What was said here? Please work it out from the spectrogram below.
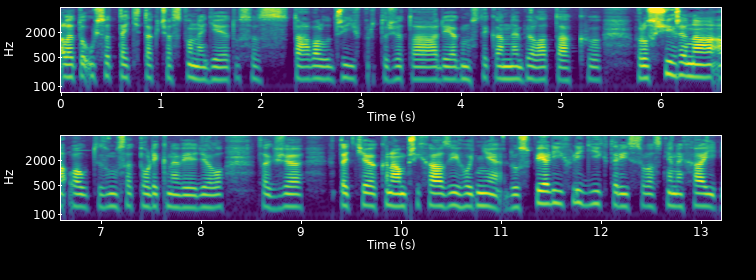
Ale to už se teď tak často neděje. To se stávalo dřív, protože ta diagnostika nebyla tak rozšířená a o autismu se tolik nevědělo, takže teď k nám přichází hodně dospělých lidí, kteří se vlastně nechají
